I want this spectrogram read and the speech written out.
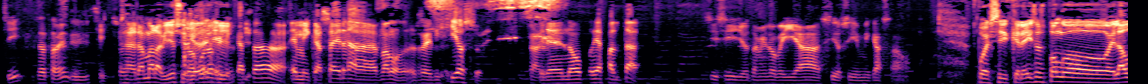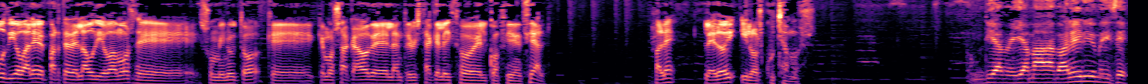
Sí, exactamente. Sí. O sea, era maravilloso. Yo Yo me en, mi casa, en mi casa era, vamos, religioso. Claro. No podía faltar. sí, sí, yo también lo veía sí o sí en mi casa. Pues si queréis os pongo el audio, ¿vale? Parte del audio, vamos, de su minuto que, hemos sacado de la entrevista que le hizo el Confidencial. ¿Vale? Le doy y lo escuchamos. Un día me llama Valerio y me dice,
